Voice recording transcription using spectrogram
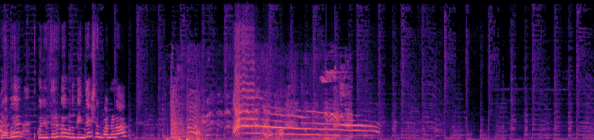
பிரபு கொஞ்சம் திரும்ப உனக்கு இன்ஜெக்ஷன் அம்மா.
